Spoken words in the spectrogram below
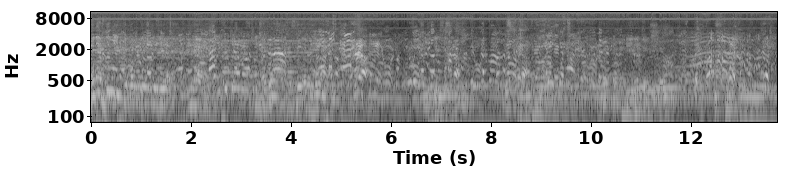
Вона ж не тільки політичні діяльність. Я не знаю, что это за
